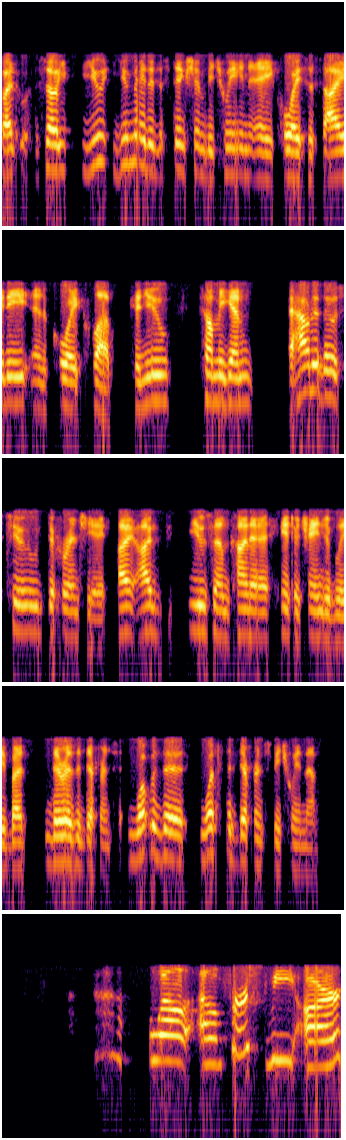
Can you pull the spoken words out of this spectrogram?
But so you you made a distinction between a koi society and a koi club. Can you tell me again how did those two differentiate? I, I've used them kind of interchangeably, but there is a difference. What was the what's the difference between them? Well, um, first we are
